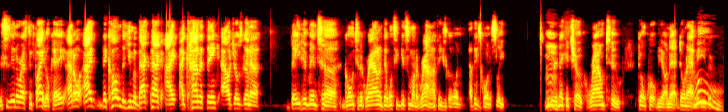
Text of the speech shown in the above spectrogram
this is an interesting fight. Okay, I don't. I they call him the human backpack. I I kind of think Aljo's gonna bait him into going to the ground, and then once he gets him on the ground, I think he's going. I think he's going to sleep. Rear Mm. naked choke, round two. Don't quote me on that. Don't at me either. Ooh.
